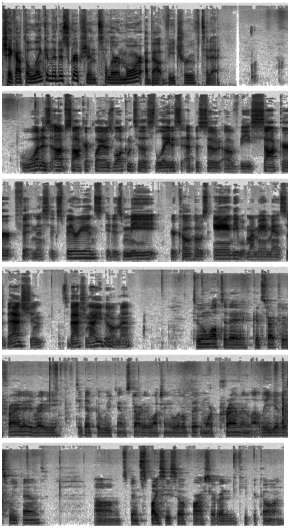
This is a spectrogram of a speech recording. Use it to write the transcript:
Check out the link in the description to learn more about Vitruve today. What is up, soccer players? Welcome to this latest episode of the Soccer Fitness Experience. It is me, your co-host Andy, with my main man Sebastian. Sebastian, how you doing, man? Doing well today. Good start to a Friday. Ready to get the weekend started. Watching a little bit more Prem and La Liga this weekend. Um, it's been spicy so far, so ready to keep it going.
